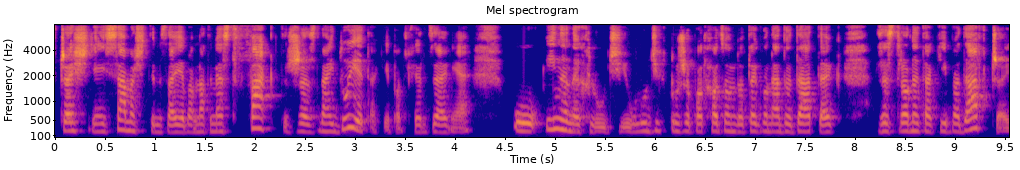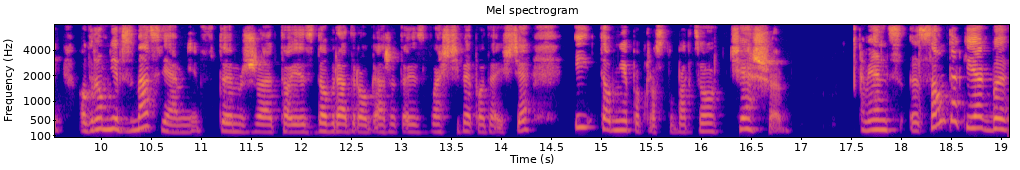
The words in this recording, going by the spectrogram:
wcześniej sama się tym zajęłam. Natomiast fakt, że znajduję takie potwierdzenie u innych ludzi, u ludzi, którzy podchodzą do tego na dodatek ze strony takiej badawczej, ogromnie wzmacnia mnie w tym, że to jest dobra droga, że to jest właściwe podejście i to mnie po prostu bardzo cieszy. Więc są takie jakby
